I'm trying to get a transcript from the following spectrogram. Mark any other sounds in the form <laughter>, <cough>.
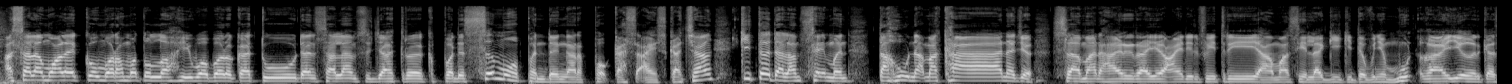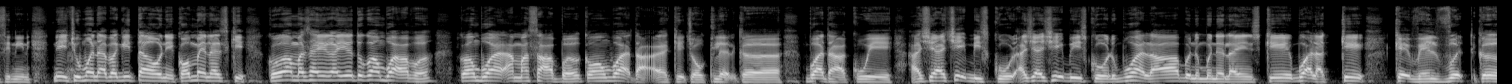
Assalamualaikum warahmatullahi wabarakatuh dan salam sejahtera kepada semua pendengar podcast Ais Kacang. Kita dalam segmen Tahu Nak Makan aja. Selamat Hari Raya Aidilfitri. Ha, masih lagi kita punya mood raya dekat sini ni. Ni cuma nak bagi tahu ni, komen lah sikit. Korang masa Hari Raya tu korang buat apa? Korang buat uh, masak apa? Korang buat tak uh, kek coklat ke? Buat tak kuih? Asyik-asyik biskut. Asyik-asyik biskut. Buatlah benda-benda lain sikit. Buatlah kek, kek velvet ke?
